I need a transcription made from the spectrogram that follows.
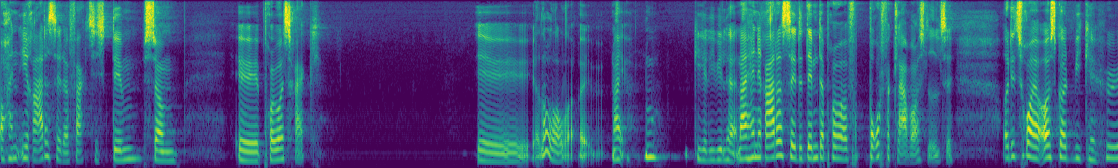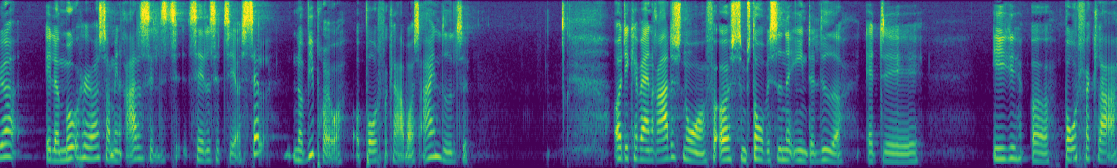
Og han i rette sætter faktisk dem, som øh, prøver at trække. Øh, øh nej, nu gik jeg lige vildt her. Nej, han i rette sætter dem, der prøver at bortforklare vores lidelse. Og det tror jeg også godt, vi kan høre, eller må høre som en rettesættelse til os selv, når vi prøver at bortforklare vores egen lidelse. Og det kan være en rettesnor for os, som står ved siden af en, der lider, at øh, ikke at bortforklare,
